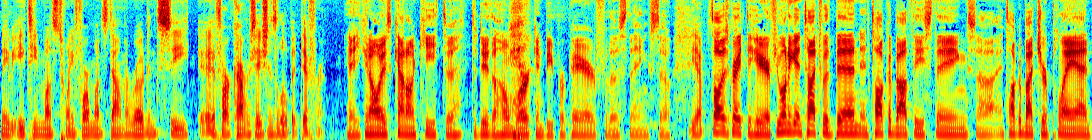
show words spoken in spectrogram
maybe 18 months, 24 months down the road and see if our conversation is a little bit different. Yeah, you can always count on Keith to, to do the homework and be prepared for those things. So yep. it's always great to hear. If you want to get in touch with Ben and talk about these things uh, and talk about your plan,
